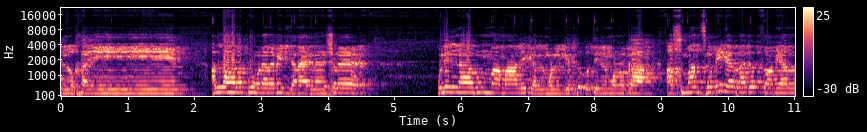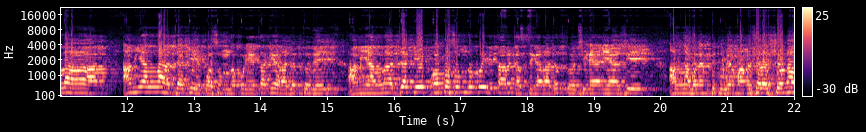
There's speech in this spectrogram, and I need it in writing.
الخير আল্লাহ রাব্বুল আলামিন জানায় দিলেন শুনেন কুলিল্লাহুম্মা মালিকাল আসমান, জমিনের রাজত্ব আমি আল্লাহ আমি আল্লাহ যাকে পছন্দ করি তাকে রাজত্ব আমি যাকে অপছন্দ তার কাছ থেকে রাজত্ব নিয়ে আসি। আল্লাহ বলেন, পৃথিবীর মানুষেরা, শোনো।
